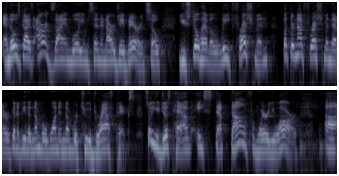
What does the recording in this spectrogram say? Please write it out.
and those guys aren't Zion Williamson and RJ Barrett. So you still have elite freshmen, but they're not freshmen that are going to be the number one and number two draft picks. So you just have a step down from where you are. Uh,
